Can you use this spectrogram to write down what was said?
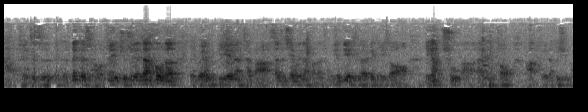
啊。所以这是那个那个时候，所以九十年代后呢，美国 FDA 呢才把膳食纤维呢把它重新列出来，变成一种营养素啊来补充啊，所以呢必须补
